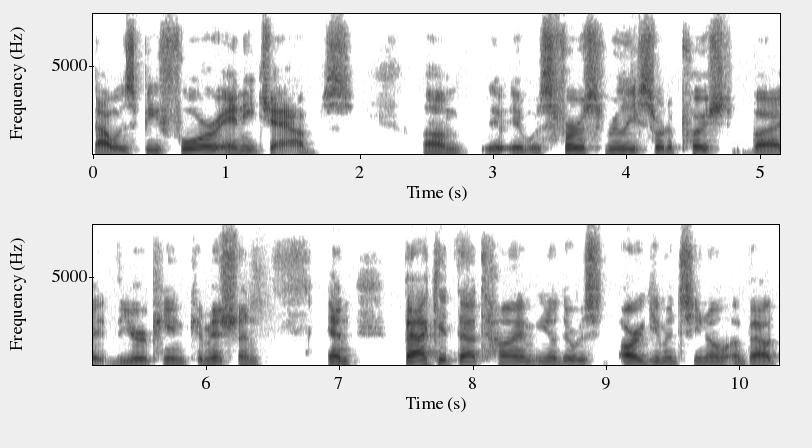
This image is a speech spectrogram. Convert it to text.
that was before any jabs, um, it, it, was first really sort of pushed by the European Commission, and back at that time, you know, there was arguments, you know, about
